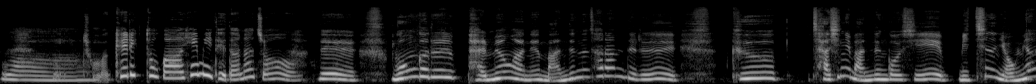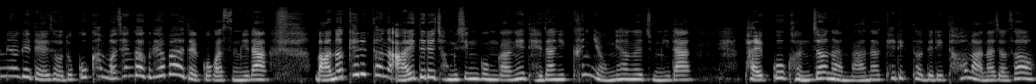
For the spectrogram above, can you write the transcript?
와. 정말 캐릭터가 힘이 대단하죠. 네. 무언가를 발명하는, 만드는 사람들을 그 자신이 만든 것이 미치는 영향력에 대해서도 꼭 한번 생각을 해봐야 될 것 같습니다. 만화 캐릭터는 아이들의 정신 건강에 대단히 큰 영향을 줍니다. 밝고 건전한 만화 캐릭터들이 더 많아져서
